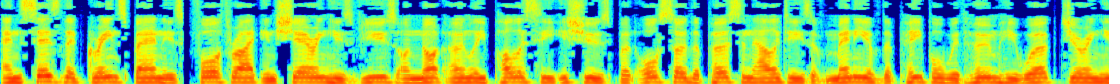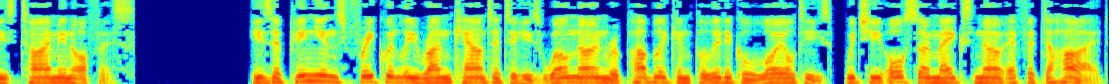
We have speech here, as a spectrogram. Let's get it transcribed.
and says that Greenspan is forthright in sharing his views on not only policy issues but also the personalities of many of the people with whom he worked during his time in office. His opinions frequently run counter to his well-known Republican political loyalties, which he also makes no effort to hide.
